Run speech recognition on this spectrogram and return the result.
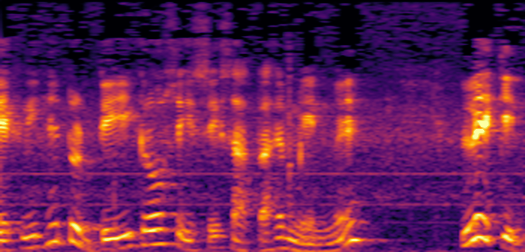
देखनी है तो डी क्रॉस ई सिक्स आता है मेन में। लेकिन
